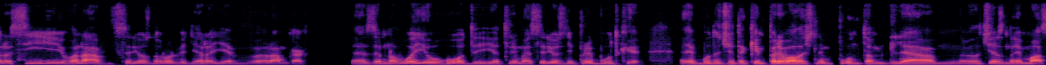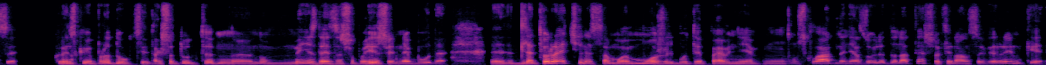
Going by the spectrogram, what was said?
Росією. Вона серйозну роль відіграє в рамках зернової угоди і отримає серйозні прибутки, е, будучи таким перевалочним пунктом для величезної маси української продукції. Так що тут ну мені здається, що погіршень не буде. Е, Для Туреччини самої можуть бути певні ускладнення з огляду на те, що фінансові ринки,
